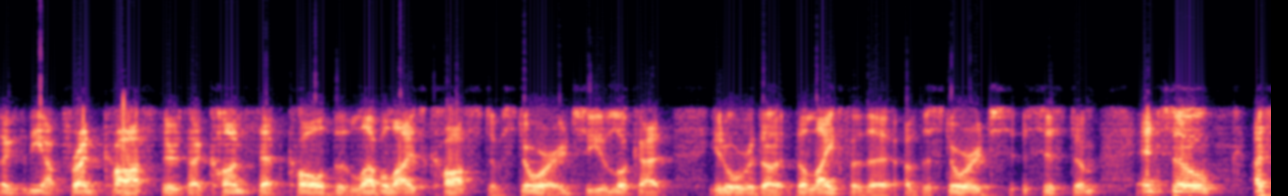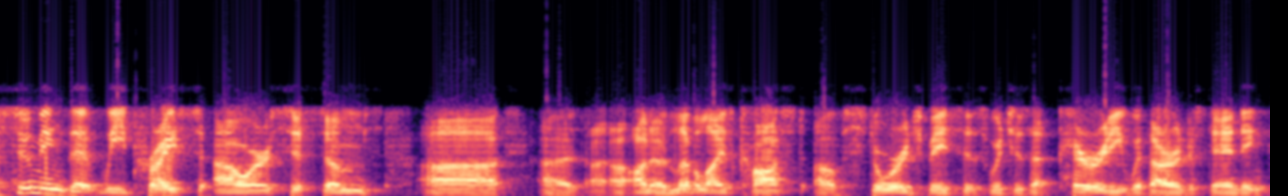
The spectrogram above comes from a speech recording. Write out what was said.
the, the upfront cost. There's a concept called the levelized cost of storage. So you look at it over the, the life of the of the storage system. And so, assuming that we price our systems uh, uh, on a levelized cost of storage basis, which is at parity with our understanding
